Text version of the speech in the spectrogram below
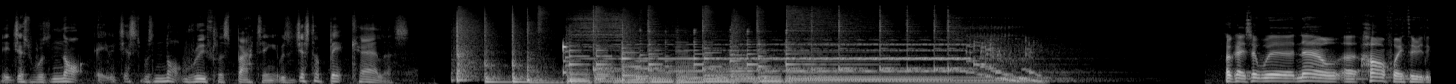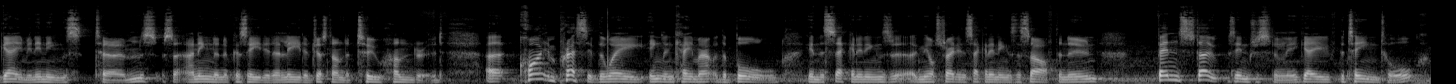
it just was not, it just was not ruthless batting. It was just a bit careless. Okay, so we're now uh, halfway through the game in innings terms, so, and England have conceded a lead of just under 200. Uh, quite impressive the way England came out with the ball in the second innings, uh, in the Australian second innings this afternoon. Ben Stokes, interestingly, gave the team talk,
